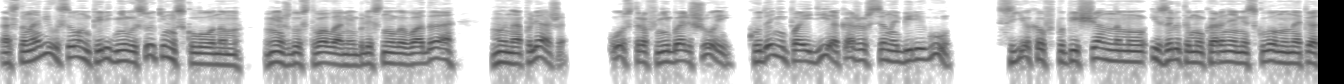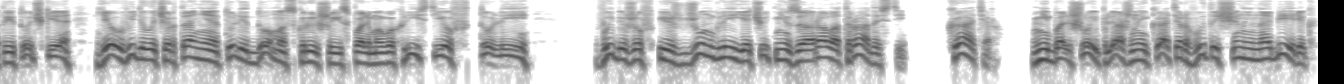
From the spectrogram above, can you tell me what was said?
Остановился он перед невысоким склоном, между стволами блеснула вода, мы на пляже. Остров небольшой, куда ни пойди, окажешься на берегу. Съехав по песчаному, изрытому корнями склону на пятой точке, я увидел очертания то ли дома с крышей из пальмовых листьев, то ли... Выбежав из джунглей, я чуть не заорал от радости. Катер. Небольшой пляжный катер, вытащенный на берег.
